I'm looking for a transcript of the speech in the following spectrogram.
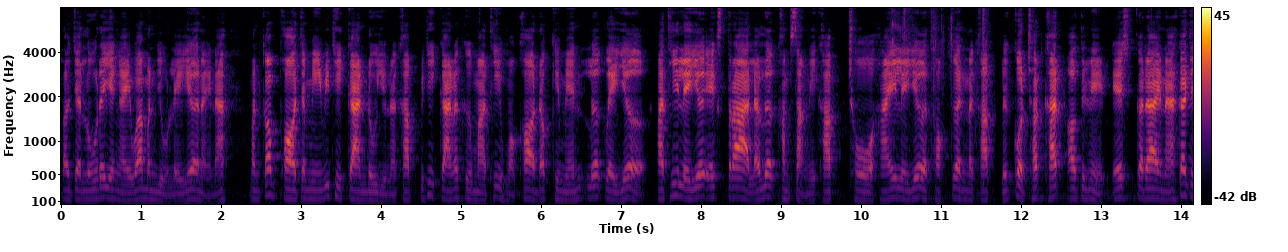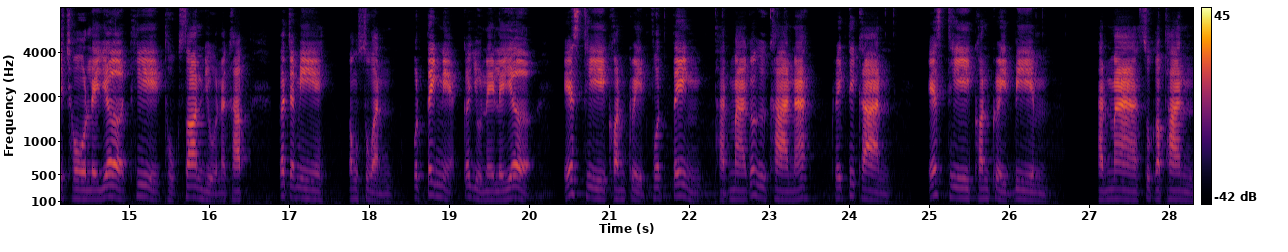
เราจะรู้ได้ยังไงว่ามันอยู่เลเยอร์ไหนนะ มันก็พอจะมีวิธีการดูอยู่นะครับ วิธีการก็คือมาที่หัวข้อ Document เลือก Layer มาที่ Layer Extra แล้วเลือกคำสั่งนี้ครับ Show High Layer Toggle นะครับ หรือกด Shortcut Alternate H ก็ได้นะ ก็จะโชว์ Layer ที่ถูกซ่อนอยู่นะครับ ก็จะมีตรงส่วน Footing เนี่ย ก็อยู่ใน Layer ST Concrete Footing ถัดมาก็คือคานนะ คลิกที่คาน ST Concrete Beam ถัดมาสุขภัณฑ์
